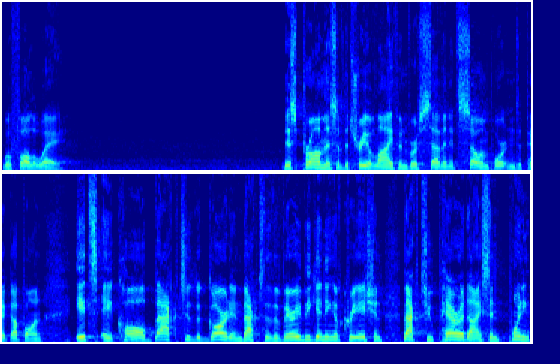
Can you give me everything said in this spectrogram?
will fall away. This promise of the tree of life in verse 7, it's so important to pick up on. It's a call back to the garden, back to the very beginning of creation, back to paradise, and pointing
